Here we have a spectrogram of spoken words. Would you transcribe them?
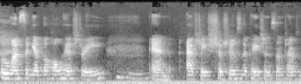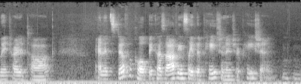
who wants to give the whole history mm-hmm. and actually shushes the patient sometimes when they try to talk. And it's difficult because obviously the patient is your patient. Mm-hmm.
